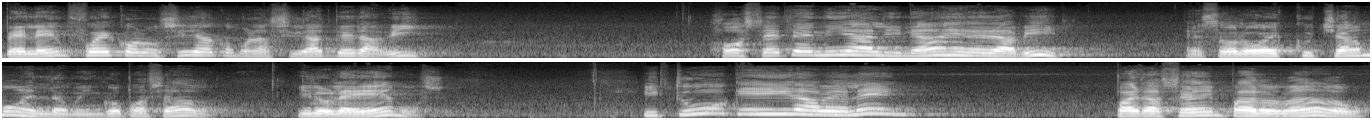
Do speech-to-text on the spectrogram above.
Belén fue conocida como la ciudad de David. José tenía linaje de David. Eso lo escuchamos el domingo pasado y lo leemos. Y tuvo que ir a Belén para ser empadronado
